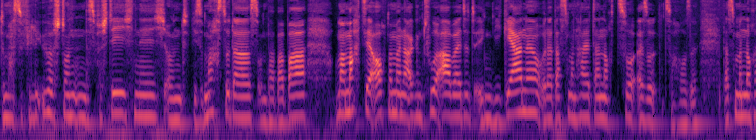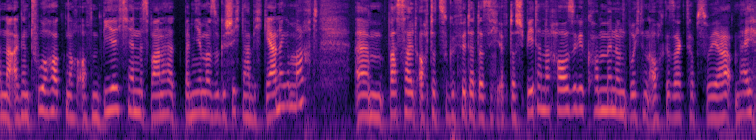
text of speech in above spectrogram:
du machst so viele Überstunden, das verstehe ich nicht und wieso machst du das und bababa. Und man macht es ja auch, wenn man in einer Agentur arbeitet, irgendwie gerne oder dass man halt dann noch zu, also zu Hause, dass man noch in der Agentur hockt, noch auf dem Bierchen. Das waren halt bei mir immer so Geschichten, habe ich gerne gemacht, ähm, was halt auch dazu geführt hat, dass ich öfters später nach Hause gekommen bin und wo ich dann auch gesagt habe, so ja, hey,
